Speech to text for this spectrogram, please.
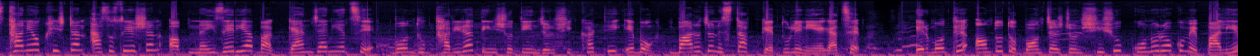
স্থানীয় খ্রিস্টান অ্যাসোসিয়েশন অব নাইজেরিয়া বা ক্যান জানিয়েছে, বন্দুকধারীরা তিনশো জন শিক্ষার্থী এবং বারো জন স্টাফকে তুলে নিয়ে গেছে। এর মধ্যে অন্তত পঞ্চাশ জন শিশু কোনো রকমে পালিয়ে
